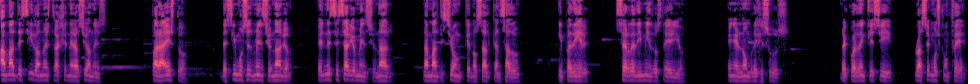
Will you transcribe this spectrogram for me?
ha maldecido a nuestras generaciones. Para esto, decimos es mencionario, es necesario mencionar la maldición que nos ha alcanzado y pedir ser redimidos de ello en el nombre de Jesús. Recuerden que si lo hacemos con fe,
